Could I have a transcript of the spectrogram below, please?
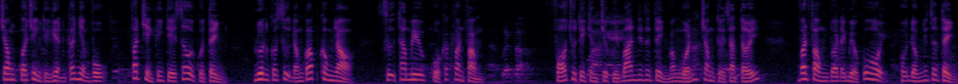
Trong quá trình thực hiện các nhiệm vụ phát triển kinh tế xã hội của tỉnh, luôn có sự đóng góp không nhỏ, sự tham mưu của các văn phòng. Phó Chủ tịch Thường trực Ủy ban Nhân dân tỉnh mong muốn trong thời gian tới, Văn phòng Đoàn đại biểu Quốc hội, Hội đồng Nhân dân tỉnh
